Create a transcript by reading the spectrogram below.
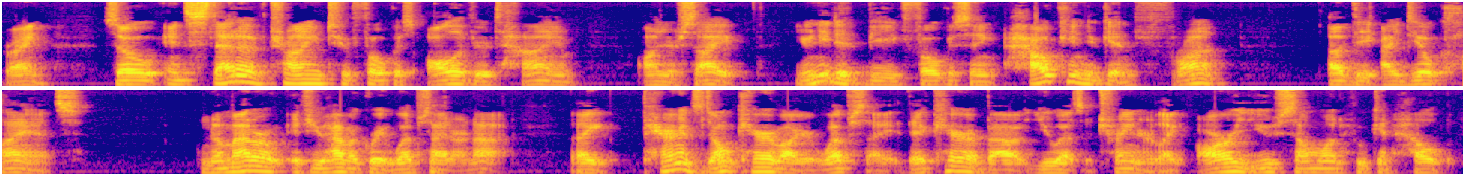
right? So instead of trying to focus all of your time on your site, you need to be focusing how can you get in front of the ideal clients, no matter if you have a great website or not. Like parents don't care about your website. They care about you as a trainer. Like, are you someone who can help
